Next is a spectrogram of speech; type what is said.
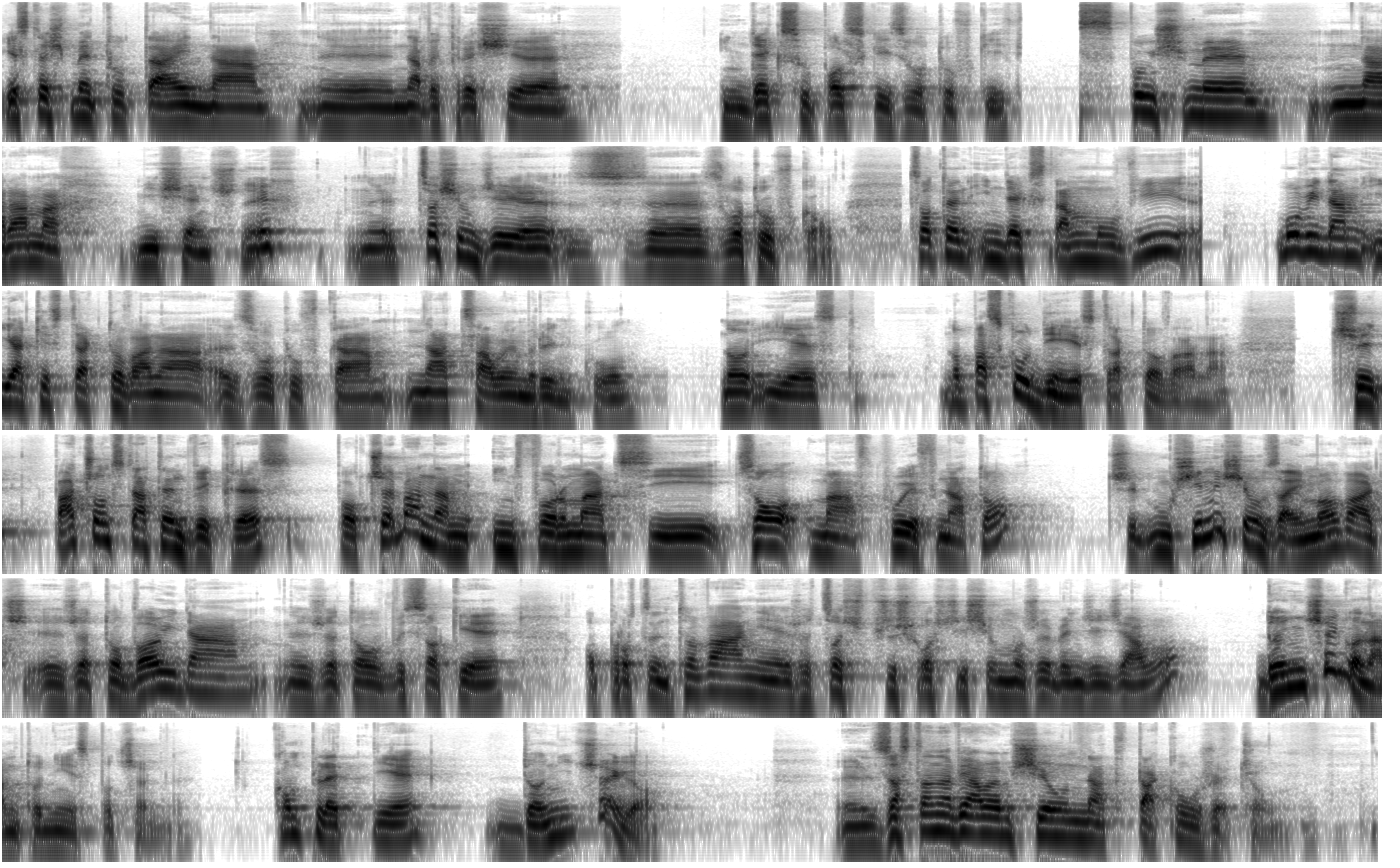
Jesteśmy tutaj na, y, na wykresie indeksu polskiej złotówki. Spójrzmy na ramach miesięcznych, y, co się dzieje z złotówką. Co ten indeks nam mówi? Mówi nam, jak jest traktowana złotówka na całym rynku. No jest, no paskudnie jest traktowana. Czy patrząc na ten wykres, potrzeba nam informacji, co ma wpływ na to? Czy musimy się zajmować, że to wojna, że to wysokie oprocentowanie, że coś w przyszłości się może będzie działo? Do niczego nam to nie jest potrzebne. Kompletnie do niczego. Zastanawiałem się nad taką rzeczą.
